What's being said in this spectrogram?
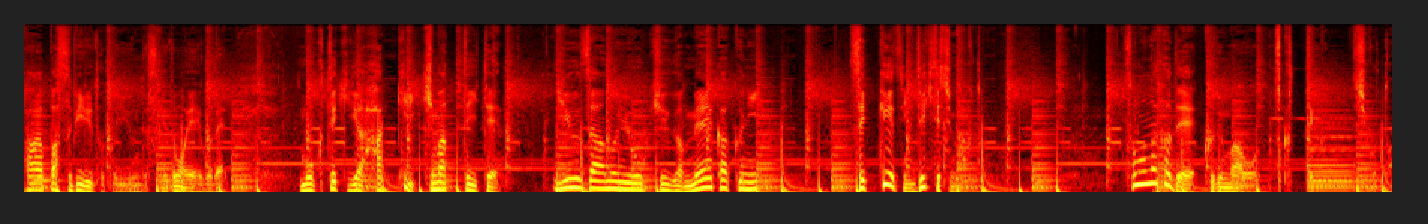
パーパスビルドというんですけども英語で。目的がはっきり決まっていてユーザーの要求が明確に設計図にできてしまうと。その中で車を作っていく仕事。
